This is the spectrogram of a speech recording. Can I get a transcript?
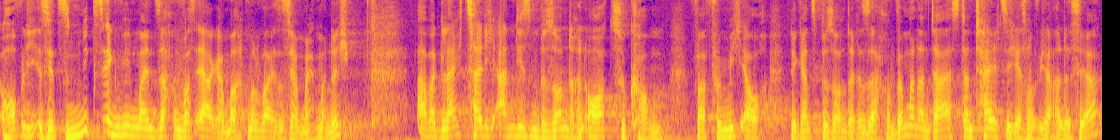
hoffentlich ist jetzt nichts irgendwie in meinen Sachen, was Ärger macht. Man weiß es ja manchmal nicht. Aber gleichzeitig an diesen besonderen Ort zu kommen, war für mich auch eine ganz besondere Sache. Und wenn man dann da ist, dann teilt sich erstmal wieder alles, ja?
